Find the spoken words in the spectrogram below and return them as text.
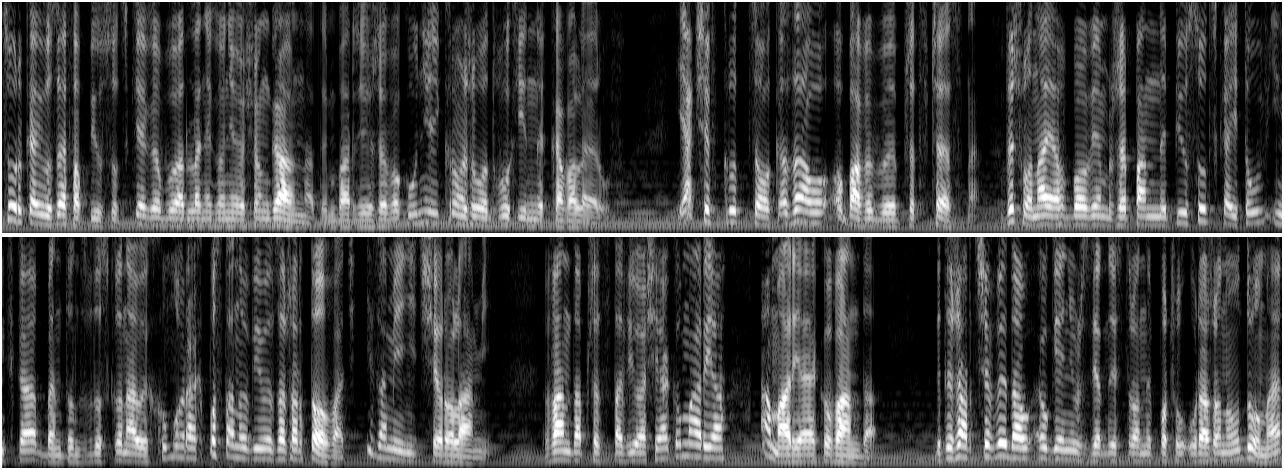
Córka Józefa Piłsudskiego była dla niego nieosiągalna, tym bardziej, że wokół niej krążyło dwóch innych kawalerów. Jak się wkrótce okazało, obawy były przedwczesne. Wyszło na jaw bowiem, że panny Piłsudska i Tołwińska, będąc w doskonałych humorach, postanowiły zażartować i zamienić się rolami. Wanda przedstawiła się jako Maria, a Maria jako Wanda. Gdy żart się wydał, Eugeniusz z jednej strony poczuł urażoną dumę,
